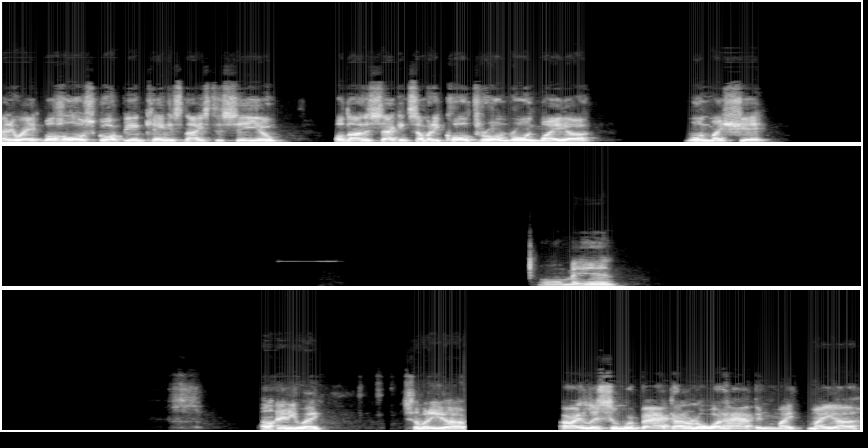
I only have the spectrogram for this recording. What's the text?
Anyway, well, hello, Scorpion King. It's nice to see you. Hold on a second. Somebody called through and ruined my, uh, ruined my shit. Oh, man. Well, anyway, somebody, uh, all right, listen, we're back. I don't know what happened. My my uh,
